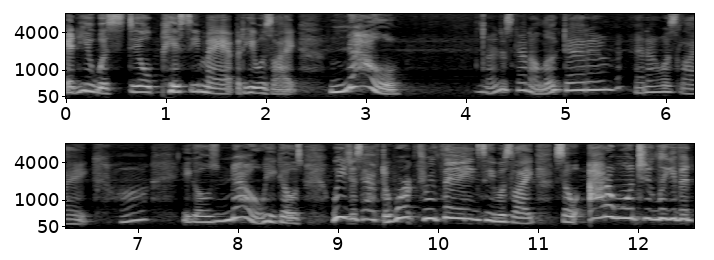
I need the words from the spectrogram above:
And he was still pissy mad, but he was like, no. I just kind of looked at him and I was like, huh? He goes, no. He goes, we just have to work through things. He was like, so I don't want you leaving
